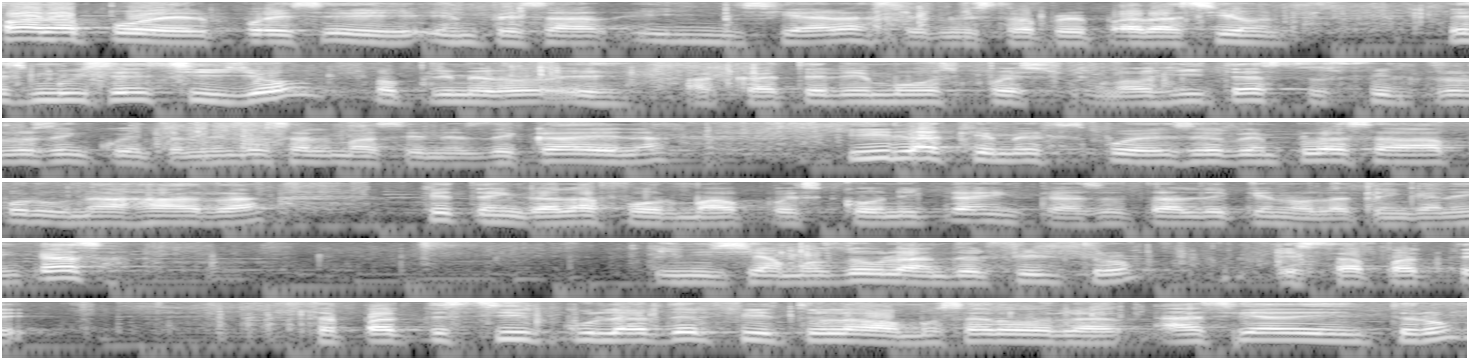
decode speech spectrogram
para poder pues eh, empezar a iniciar a hacer nuestra preparación. Es muy sencillo, lo primero, eh, acá tenemos pues una hojita, estos filtros los encuentran en los almacenes de cadena y la Chemex puede ser reemplazada por una jarra que tenga la forma pues cónica en caso tal de que no la tengan en casa. Iniciamos doblando el filtro, esta parte, esta parte circular del filtro la vamos a doblar hacia adentro,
